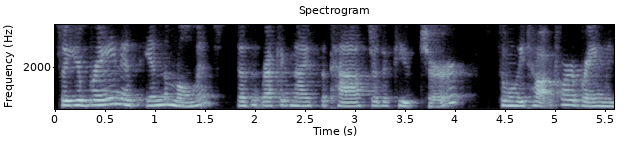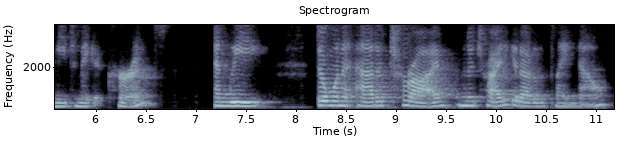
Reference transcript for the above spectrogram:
So your brain is in the moment, doesn't recognize the past or the future. So when we talk to our brain, we need to make it current. And we don't want to add a try. I'm going to try to get out of the plane now.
